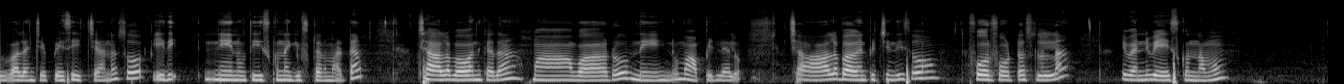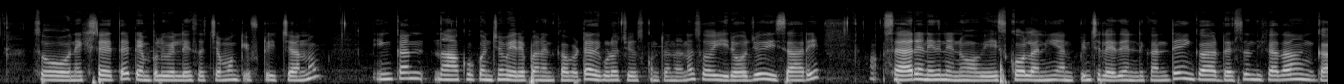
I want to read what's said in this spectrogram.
ఇవ్వాలని చెప్పేసి ఇచ్చాను. సో ఇది నేను తీసుకున్న గిఫ్ట్ అనమాట చాలా బాగుంది కదా మా వారు నేను మా పిల్లలు. చాలా బాగా అనిపించింది. సో ఫోర్ ఫొటోస్లలో ఇవన్నీ వేసుకున్నాము. సో నెక్స్ట్ అయితే టెంపుల్కి వెళ్ళేసి వచ్చాము గిఫ్ట్ ఇచ్చాను. ఇంకా నాకు కొంచెం వేరే పని ఉంది కాబట్టి అది కూడా చూసుకుంటున్నాను సో ఈరోజు ఈసారి శారీ అనేది నేను వేసుకోవాలని అనిపించలేదు. ఎందుకంటే ఇంకా డ్రెస్ ఉంది కదా ఇంకా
